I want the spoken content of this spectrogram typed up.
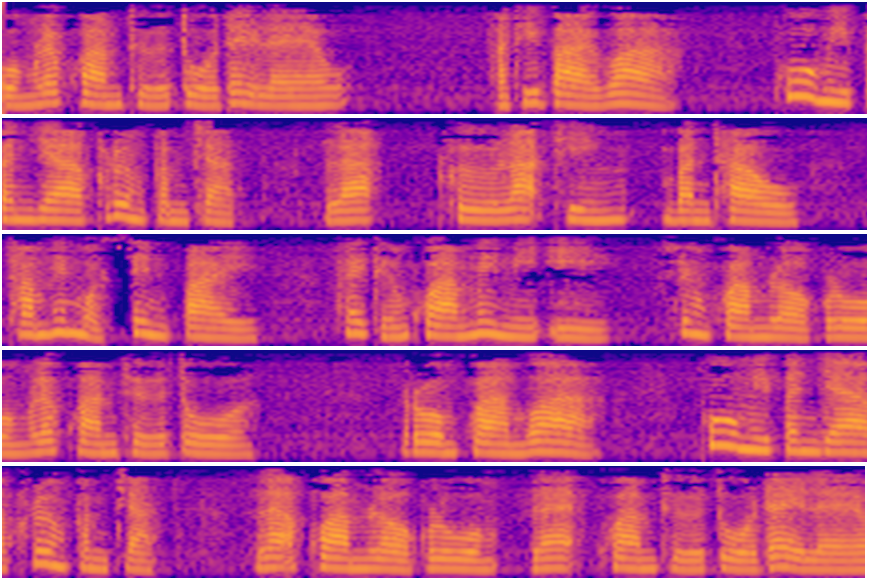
วงและความถือตัวได้แล้ว อธิบายว่า ผู้มีปัญญาเครื่องกำจัด ละคือละทิ้ง บรรเทาทำให้หมดสิ้นไป ให้ถึงความไม่มีอีก ซึ่งความหลอกลวงและความถือตัว รวมความว่า ผู้มีปัญญาเครื่องกำจัด ละความหลอกลวงและความถือตัวได้แล้ว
